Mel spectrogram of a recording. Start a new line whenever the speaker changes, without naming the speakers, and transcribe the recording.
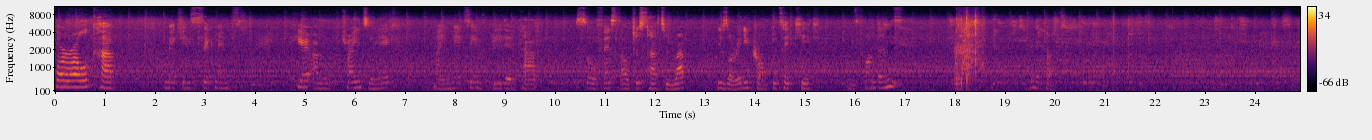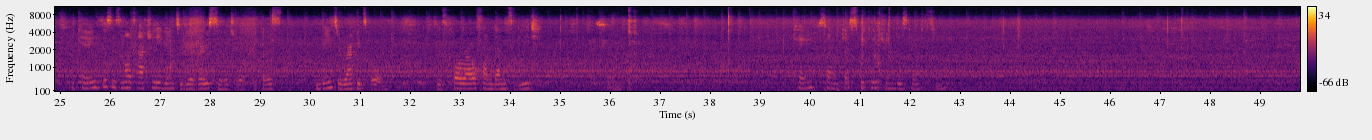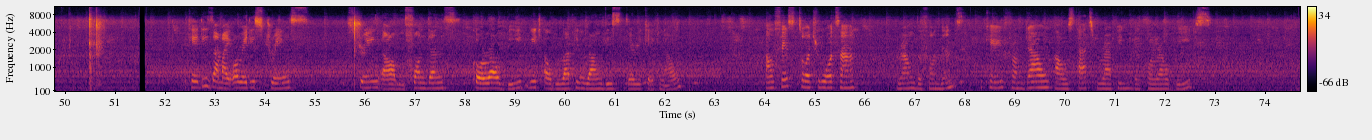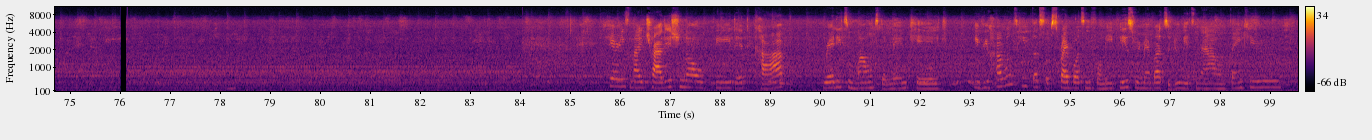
coral cap making segment here i'm trying to make my native beaded cap so first i'll just have to wrap this already crumpled cake with fondant. Okay this is not actually going to be a very smooth work because I'm going to wrap it all with coral fondant bead so okay so I'll just quickly trim this off too okay these are my already strings string um fondant coral bead which I'll be wrapping around this very cake now. I'll first touch water around the fondant. Okay from down I'll start wrapping the coral beads here is my traditional beaded cap ready to mount the main cake. If you haven't hit that subscribe button for me please remember to do it now. Thank you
